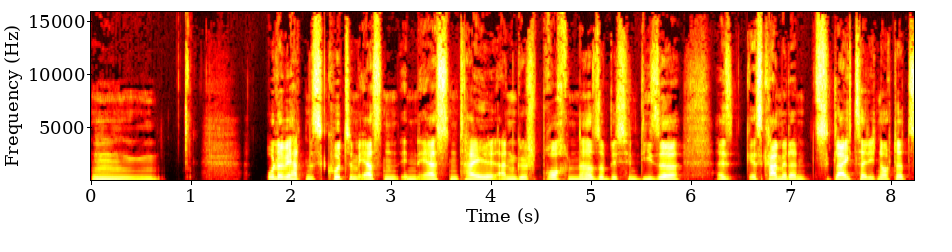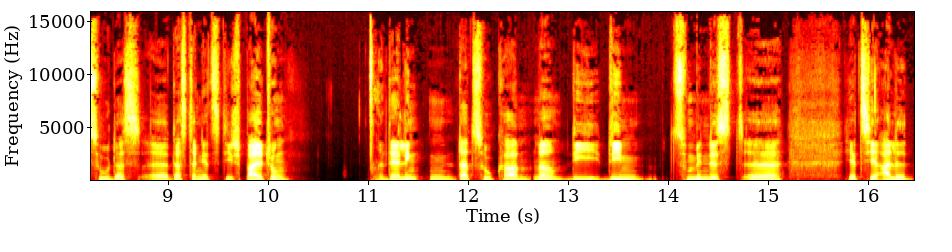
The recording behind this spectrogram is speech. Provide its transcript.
mh, oder wir hatten es kurz im ersten, im ersten Teil angesprochen, ne? so ein bisschen diese, also es kam ja dann gleichzeitig noch dazu, dass, äh, dass dann jetzt die Spaltung der Linken dazu kam, ne, die, die zumindest äh, jetzt hier alle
